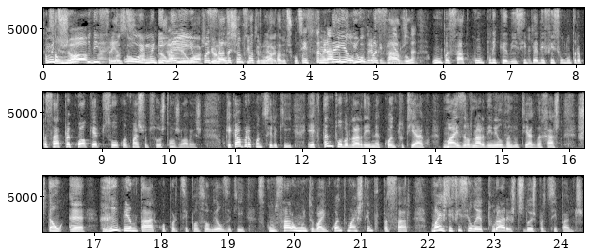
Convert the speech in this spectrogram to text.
São muito jovens. diferentes. Mas, Ui, muito e jovens. têm um passado, deixa-me só terminar. Fábio, desculpa. Sim, se têm a ali um passado, um passado complicadíssimo que é difícil de ultrapassar para qualquer pessoa, quanto mais para pessoas tão jovens. O que acaba por acontecer aqui é que tanto a Bernardina quanto o Tiago, mais a Bernardina e levando o Tiago de arrasto, estão a rebentar com a participação deles aqui. Se começaram muito bem, quanto mais tempo passar, mais difícil é aturar estes dois participantes,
